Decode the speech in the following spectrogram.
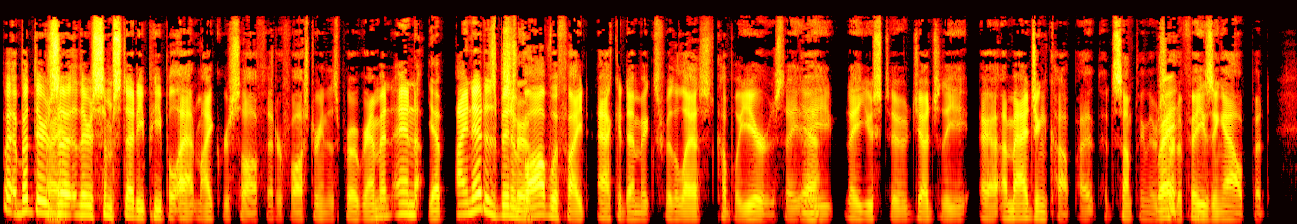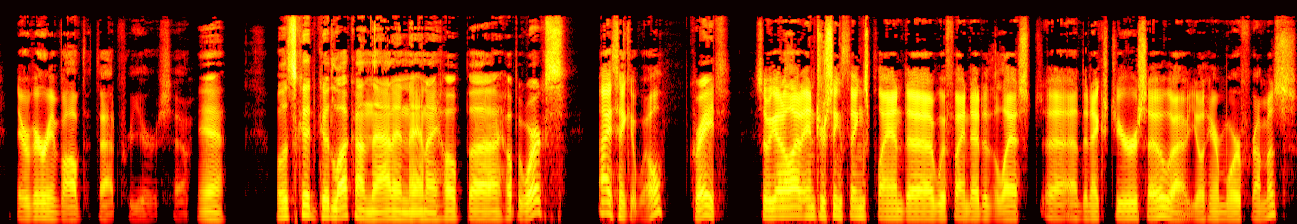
But but there's Right. uh, there's some study people at Microsoft that are fostering this program, and and Yep. INET has been It's true. involved with I- academics for the last couple of years. They Yeah. they they used to judge the uh, Imagine Cup. I, that's something they're Right. sort of phasing out, but they were very involved with that for years. So Yeah. Well, it's good. Good luck on that, and and I hope uh, I hope it works. I think it will. Great. So we got a lot of interesting things planned uh, with INET of the last uh, the next year or so. Uh, you'll hear more from us.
